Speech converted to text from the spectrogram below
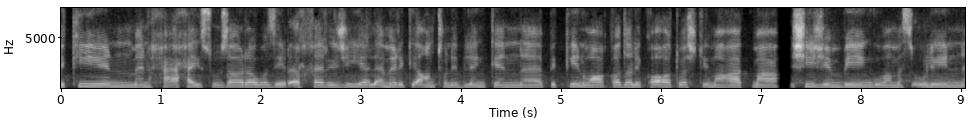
بكين من حيث زار وزير الخارجية الأمريكي أنتوني بلينكن بكين وعقد لقاءات واجتماعات مع شي جين بينغ ومسؤولين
